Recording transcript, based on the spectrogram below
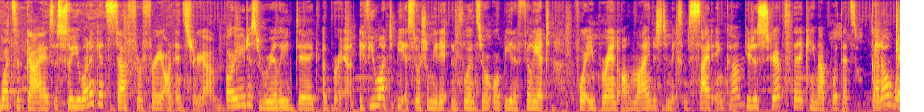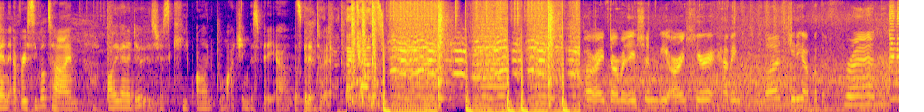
What's up guys? So you want to get stuff for free on Instagram or you just really dig a brand. If you want to be a social media influencer or be an affiliate for a brand online just to make some side income, here's a script that I came up with that's gonna win every single time. All you gotta do is just keep on watching this video. Let's get into it. All right, Dharma Nation, we are here having lunch, meeting up with a friend.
